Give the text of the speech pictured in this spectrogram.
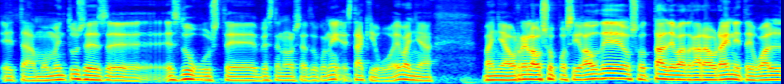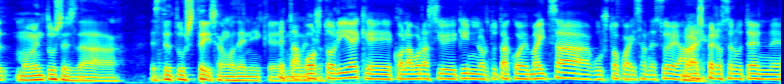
Eta momentuz ez, e, ez du guzte beste zertuko ni, ez dakigu, eh? baina, baina horrela oso posi gaude, oso talde bat gara orain, eta igual momentuz ez da, ez dut uste izango denik. eh, Eta momentu. bost horiek eh, kolaborazioekin lortutako emaitza gustokoa izan dezue, ala Bai. espero zenuten eh,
